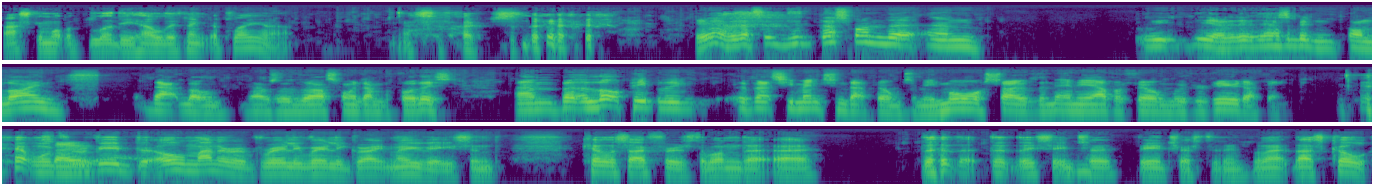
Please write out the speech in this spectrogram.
ask him what the bloody hell they think they're playing at. I suppose. Yeah, but that's that's one that um, we yeah, it hasn't been online that long. That was the last one we done before this. Um, but a lot of people have actually mentioned that film to me more so than any other film we've reviewed. I think. yeah, we've So- reviewed all manner of really really great movies, and Killer Sofa is the one that. Uh, that, that, they seem to be interested in. Well, that, that's cool.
